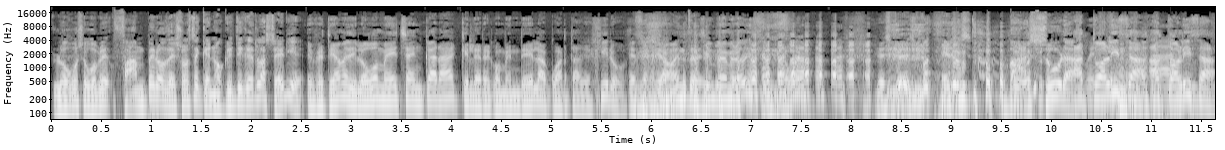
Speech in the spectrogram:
luego se vuelve fan, pero de esos de que no critiques la serie. Efectivamente, y luego me echa en cara que le recomendé la cuarta de Heroes. Efectivamente. Siempre me lo dicen. pero bueno. Es que es, eres basura. Actualiza, actualiza.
